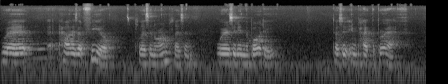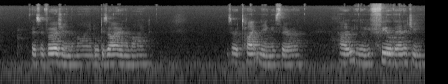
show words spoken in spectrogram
where, how does that feel? It's pleasant or unpleasant. Where is it in the body? Does it impact the breath? There's aversion in the mind or desire in the mind. Is there a tightening? Is there a how you know you feel the energy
